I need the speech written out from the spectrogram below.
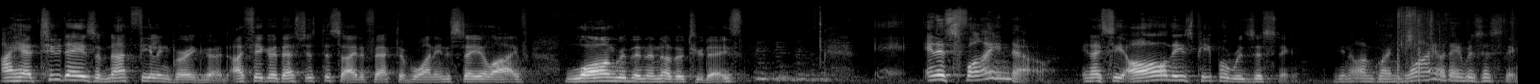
I had two days of not feeling very good. I figured that's just the side effect of wanting to stay alive longer than another two days. And it's fine now. And I see all these people resisting. You know, I'm going, why are they resisting?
